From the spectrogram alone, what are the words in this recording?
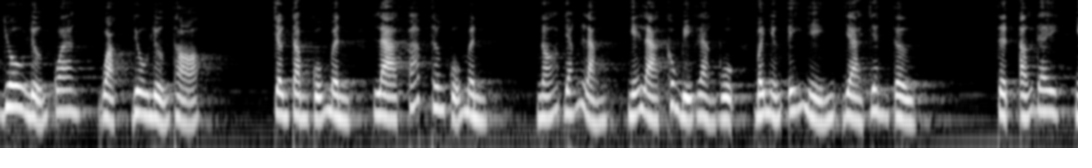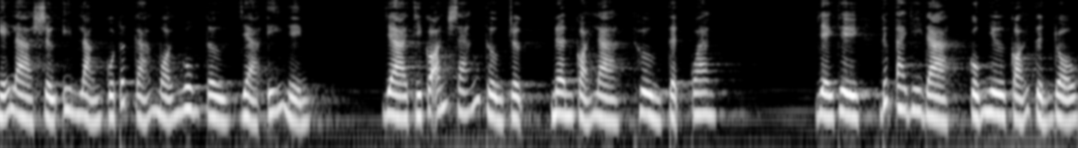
vô lượng quang hoặc vô lượng thọ chân tâm của mình là pháp thân của mình. Nó vắng lặng, nghĩa là không bị ràng buộc bởi những ý niệm và danh từ. Tịch ở đây nghĩa là sự im lặng của tất cả mọi ngôn từ và ý niệm. Và chỉ có ánh sáng thường trực nên gọi là thường tịch quan vậy thì đức a di đà cũng như cõi tịnh độ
